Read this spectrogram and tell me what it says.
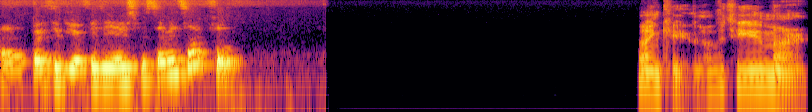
uh, both of your videos were so insightful. Thank you. Over to you, Maren.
